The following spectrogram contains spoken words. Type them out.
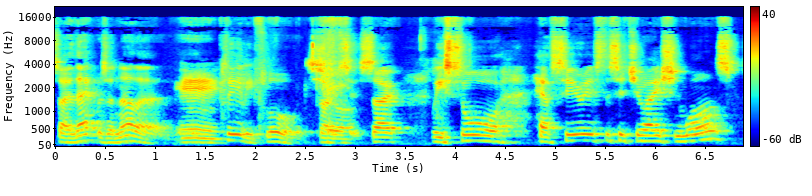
So that was another mm. clearly flawed process. Sure. So we saw how serious the situation was.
